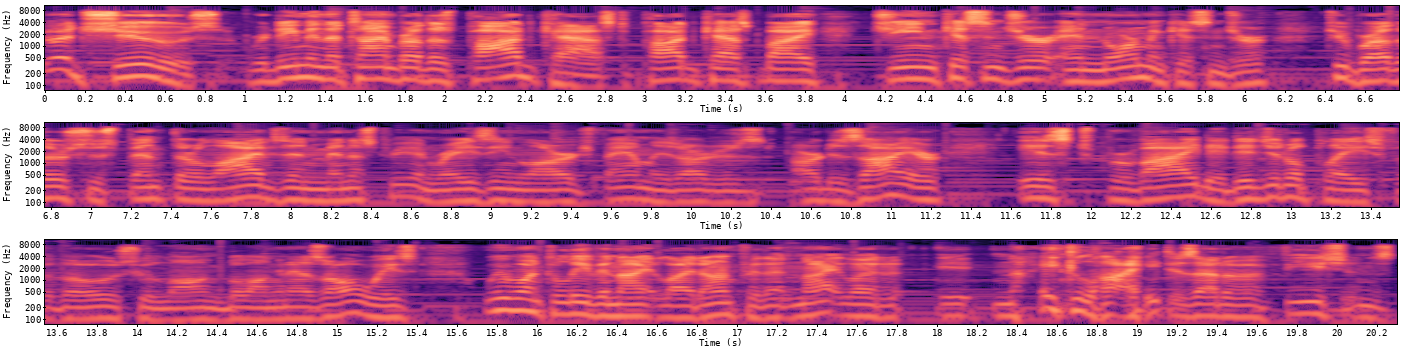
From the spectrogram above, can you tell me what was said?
Good Shoes, Redeeming the Time Brothers podcast, a podcast by Gene Kissinger and Norman Kissinger, two brothers who spent their lives in ministry and raising large families. Our, our desire is to provide a digital place for those who long belong. And as always, we want to leave a nightlight on for that. Nightlight, eh, nightlight is out of Ephesians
